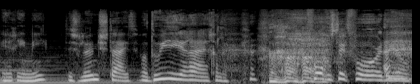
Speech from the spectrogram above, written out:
Irini, het is lunchtijd. Wat doe je hier eigenlijk? Volgens dit vooroordeel.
